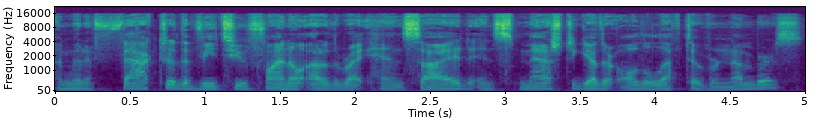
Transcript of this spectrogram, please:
I'm going to factor the V2 final out of the right-hand side and smash together all the leftover numbers.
